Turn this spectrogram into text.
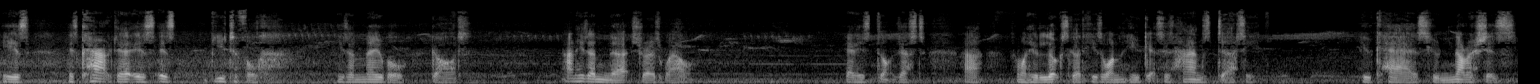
He is, his character is, is beautiful. He's a noble God. And he's a nurturer as well. He's not just uh, someone who looks good, he's one who gets his hands dirty, who cares, who nourishes,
